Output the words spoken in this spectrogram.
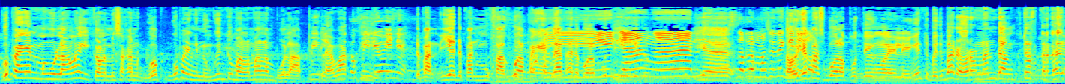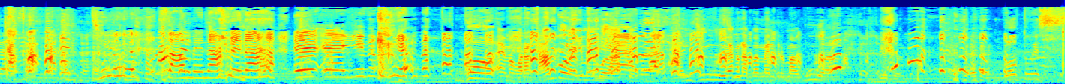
Gue pengen mengulang lagi kalau misalkan gue gue pengen nungguin tuh malam-malam bola api lewat nih. videoin ya? depan iya depan muka gue pengen lihat ada bola Ih, putih gitu. jangan. Iya. Itu serem. Maksudnya Taunya pas bola putih ngelilingin tiba-tiba ada orang nendang, truk ternyata cakra. Samena mena eh eh gitu ternyata. Gol, emang orang kampung lagi main bola api. Anjing lu ya kenapa main di rumah gua? Gitu. Plot twist.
